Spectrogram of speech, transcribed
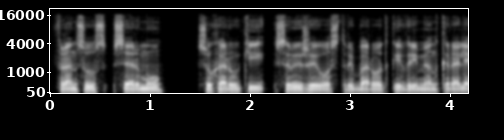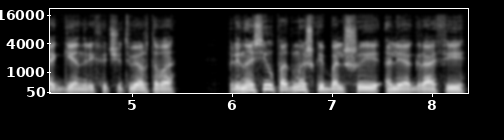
Француз Серму, сухорукий с рыжей острой бородкой времен короля Генриха IV, приносил под мышкой большие олеографии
